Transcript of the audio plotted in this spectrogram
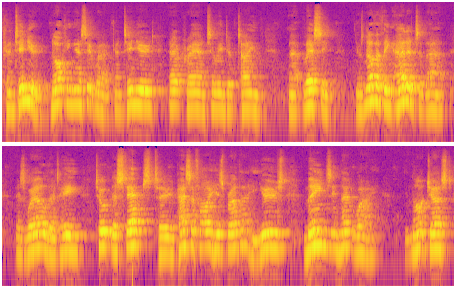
continued, knocking as it were, continued at prayer until he'd obtained that blessing. There was another thing added to that as well that he took the steps to pacify his brother. He used means in that way, not just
